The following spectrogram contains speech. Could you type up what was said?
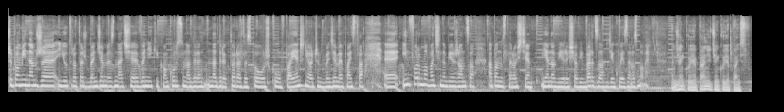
Przypominam, że jutro też będziemy znać wyniki konkursu na, dyre- na dyrektora zespołu szkół w Pajęcznie, o czym będziemy Państwa e, informować na bieżąco. A panu staroście Janowi Rysiowi bardzo dziękuję za rozmowę. Dziękuję Pani, dziękuję Państwu.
